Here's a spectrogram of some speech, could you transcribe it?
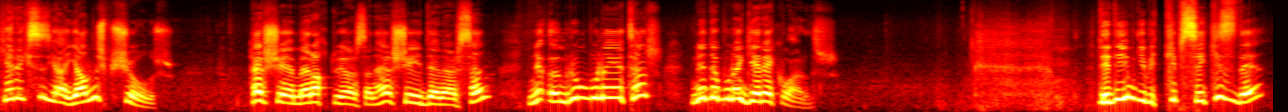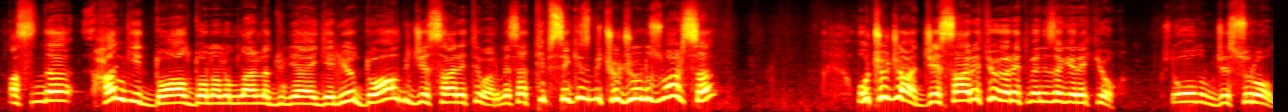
gereksiz yani yanlış bir şey olur. Her şeye merak duyarsan, her şeyi denersen ne ömrün buna yeter ne de buna gerek vardır. Dediğim gibi tip 8 de aslında hangi doğal donanımlarla dünyaya geliyor? Doğal bir cesareti var. Mesela tip 8 bir çocuğunuz varsa o çocuğa cesareti öğretmenize gerek yok. İşte oğlum cesur ol,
